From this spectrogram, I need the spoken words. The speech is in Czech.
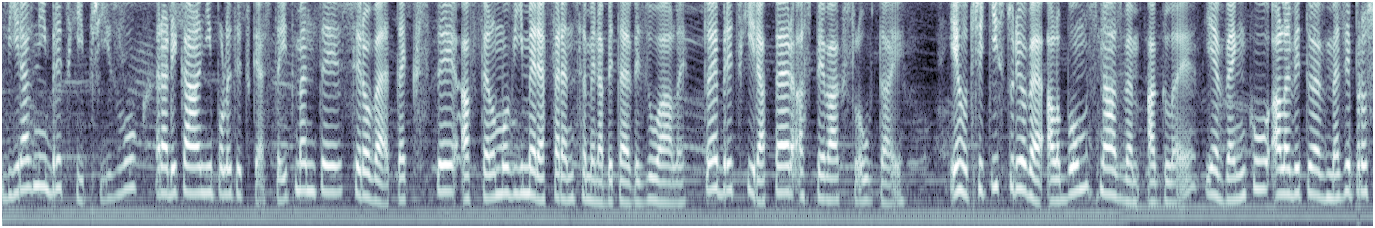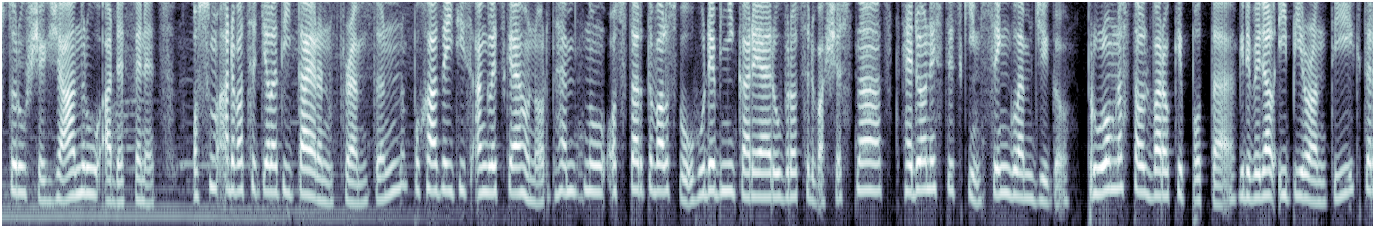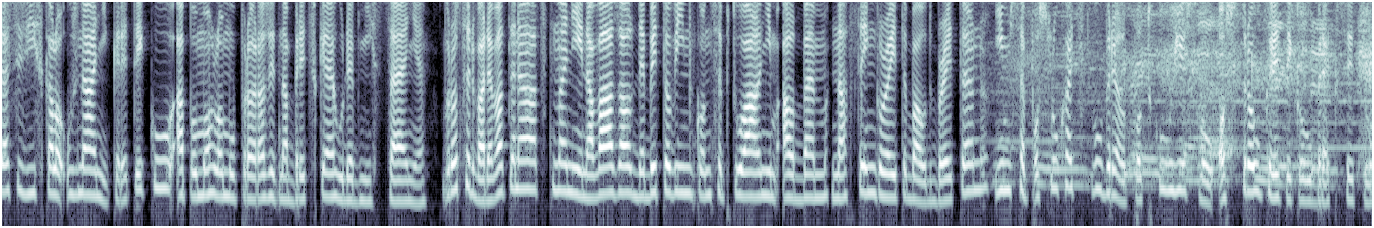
Výrazný britský přízvuk, radikální politické statementy, syrové texty a filmovými referencemi nabité vizuály. To je britský rapper a zpěvák Sloutaj. Jeho třetí studiové album s názvem Ugly je venku a levituje v meziprostoru všech žánrů a definic. 28-letý Tyron Frampton, pocházející z anglického Northamptonu, odstartoval svou hudební kariéru v roce 2016 hedonistickým singlem Jiggle. Průlom nastal dva roky poté, kdy vydal EP Run T, které si získalo uznání kritiků a pomohlo mu prorazit na britské hudební scéně. V roce 2019 na něj navázal debitovým konceptuálním albem Nothing Great About Britain, jím se posluchačstvu vril pod kůži svou ostrou kritikou Brexitu.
